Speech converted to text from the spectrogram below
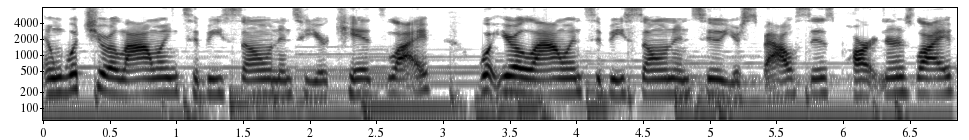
and what you're allowing to be sown into your kids' life, what you're allowing to be sown into your spouse's, partner's life.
